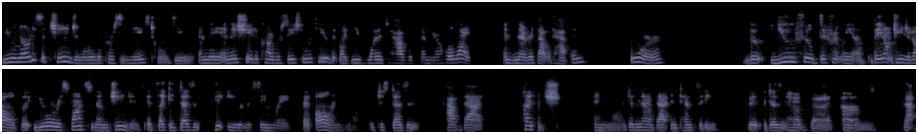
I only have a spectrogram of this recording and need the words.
you notice a change in the way the person behaves towards you and they initiate a conversation with you that like you've wanted to have with them your whole life and never thought would happen or the you feel differently they don't change at all but your response to them changes. It's like it doesn't hit you in the same way at all anymore. It just doesn't have that punch anymore. It doesn't have that intensity. It, it doesn't have that um that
